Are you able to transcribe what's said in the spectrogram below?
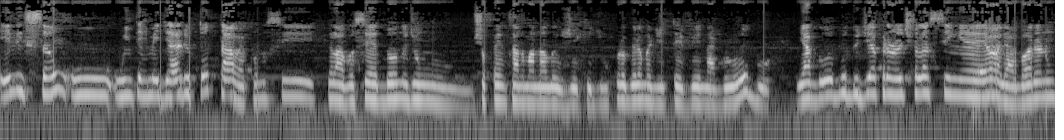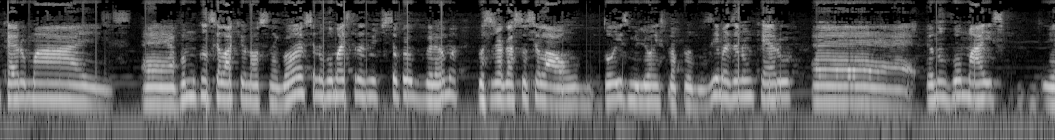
eles são o, o, intermediário total. É como se, sei lá, você é dono de um. Deixa eu pensar numa analogia aqui, de um programa de TV na Globo. E a Globo do dia pra noite fala assim: é, olha, agora eu não quero mais. É, vamos cancelar aqui o nosso negócio, eu não vou mais transmitir seu programa. Você já gastou, sei lá, 2 milhões para produzir, mas eu não quero. É, eu não vou mais é,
